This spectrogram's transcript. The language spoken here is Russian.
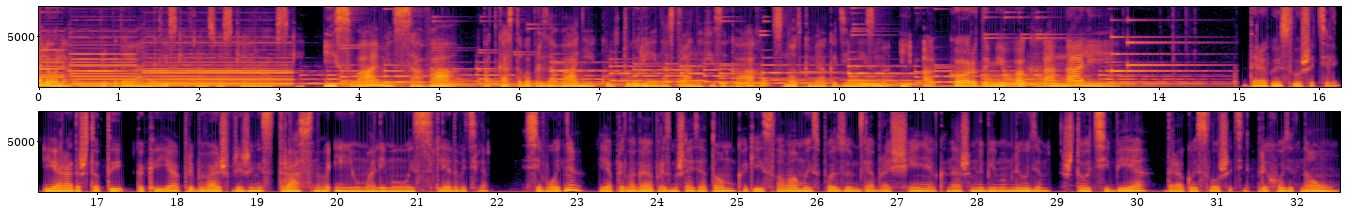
Я Лёля, преподаю английский, французский, арабский. И с вами Сова, подкаст об образовании, культуре и иностранных языках с нотками академизма и аккордами вакханалии. Дорогой слушатель, я рада, что ты, как и я, пребываешь в режиме страстного и неумолимого исследователя. Сегодня я предлагаю поразмышлять о том, какие слова мы используем для обращения к нашим любимым людям, что тебе, дорогой слушатель, приходит на ум,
